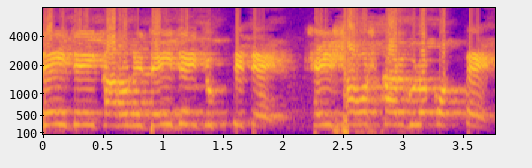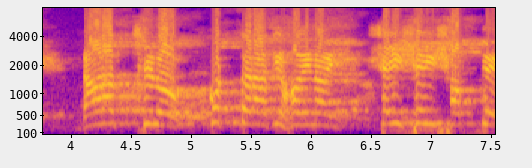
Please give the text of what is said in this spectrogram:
যেই যেই কারণে, যেই যেই যুক্তিতে সেই সংস্কারগুলো করতে দাঁড়াচ্ছিল, করতে রাজি হয় নাই, সেই সেই শব্দে,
